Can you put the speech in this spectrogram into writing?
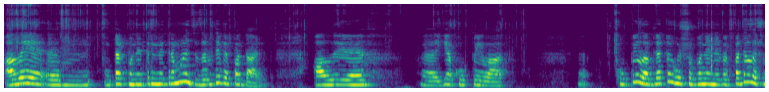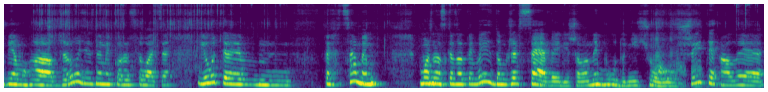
але ем, так вони не тримаються, завжди випадають. Але е, я купила. Купила для того, щоб вони не випадали, щоб я могла в дорозі з ними користуватися. І от перед самим, можна сказати, виїздом вже все вирішила. Не буду нічого шити, але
